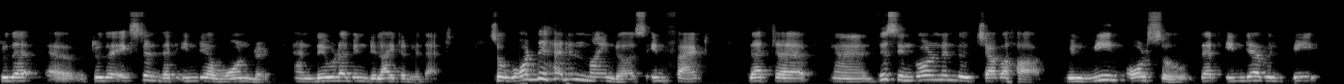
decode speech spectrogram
to the uh, to the extent that India wanted, and they would have been delighted with that. So what they had in mind was, in fact, that uh, uh this involvement with Chabahar will mean also that India will be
